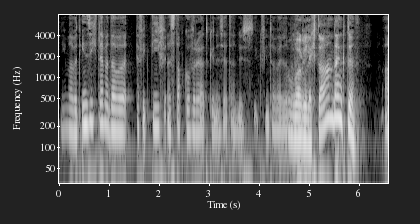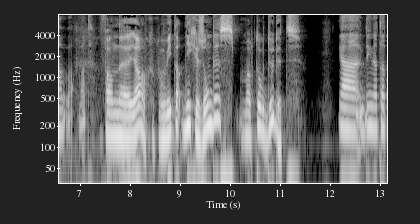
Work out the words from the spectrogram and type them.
niet omdat we het inzicht hebben dat we effectief een stapje vooruit kunnen zetten. Dus ik vind dat wel heel Waar ligt dat aan, denkt u? Ah, wat? Van, uh, ja, je weet dat het niet gezond is, maar toch doet het. Ja, ik denk dat dat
